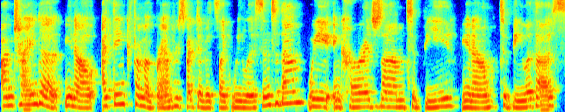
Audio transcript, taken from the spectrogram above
I'm trying to, you know, I think from a brand perspective, it's like we listen to them, we encourage them to be, you know, to be with us.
